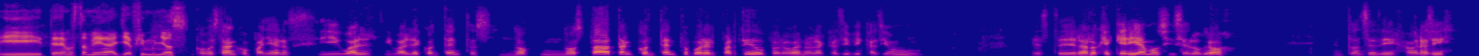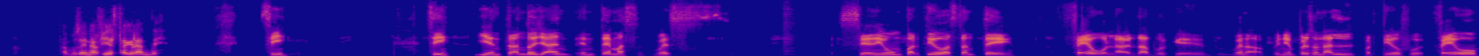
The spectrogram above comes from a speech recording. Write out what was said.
Y tenemos también a Jeffrey Muñoz. ¿Cómo están, compañeros? Igual, igual de contentos. No, no estaba tan contento por el partido, pero bueno, la clasificación este, era lo que queríamos y se logró. Entonces, sí, ahora sí, estamos en la fiesta grande. Sí, sí. Y entrando ya en, en temas, pues se dio un partido bastante feo, la verdad, porque, bueno, opinión personal, el partido fue feo,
